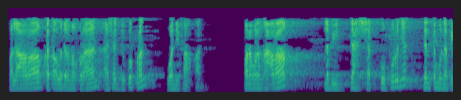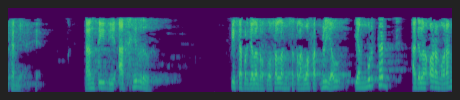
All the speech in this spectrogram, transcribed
wal Arab kata Allah dalam Al-Qur'an asyaddu kufran wa nifaqan. Orang-orang Arab lebih dahsyat kufurnya dan kemunafikannya. Nanti di akhir kisah perjalanan Rasulullah SAW setelah wafat beliau, yang murtad adalah orang-orang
